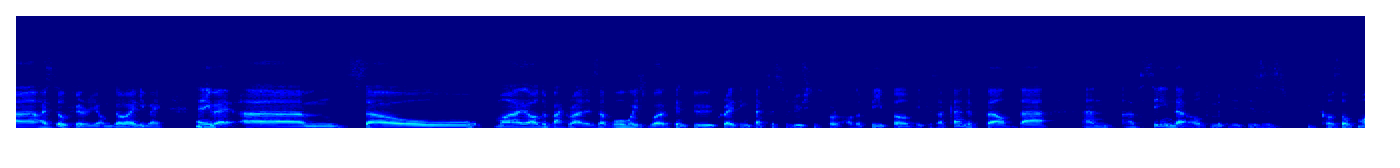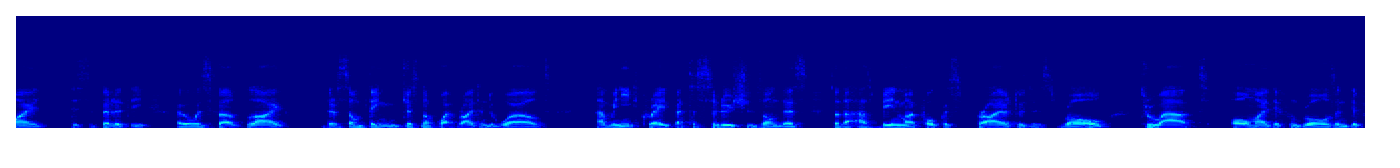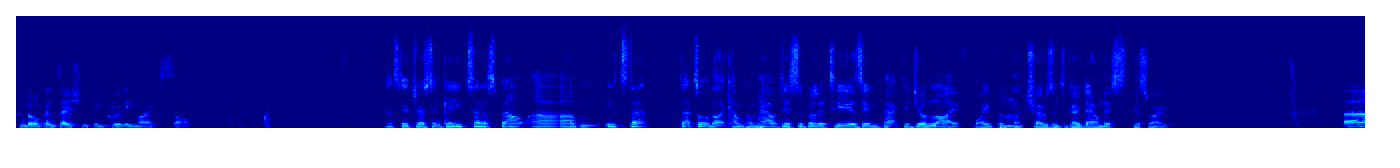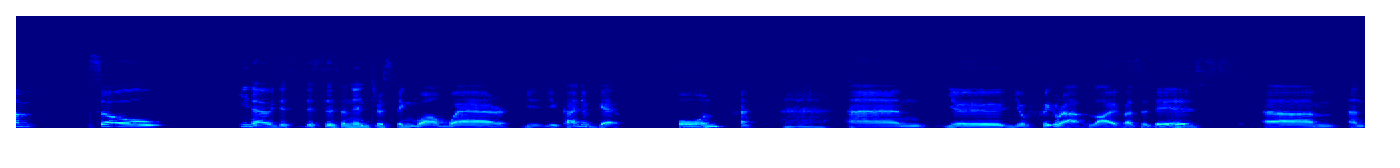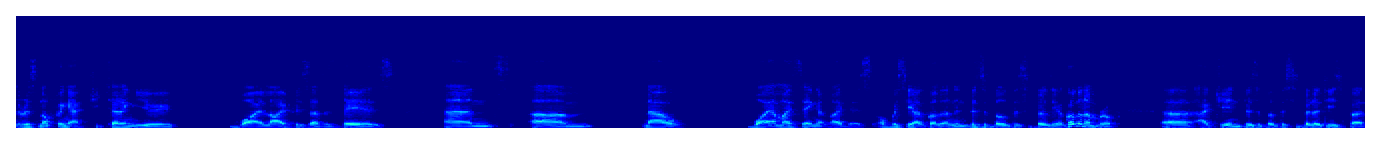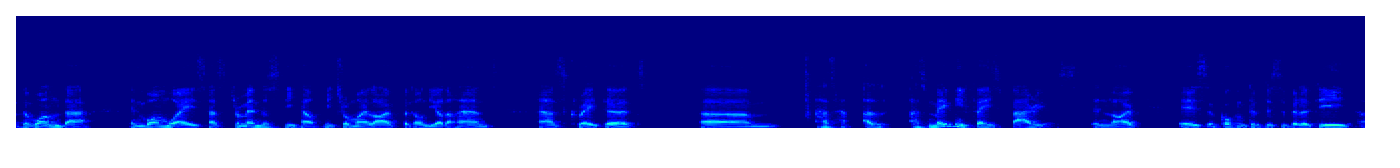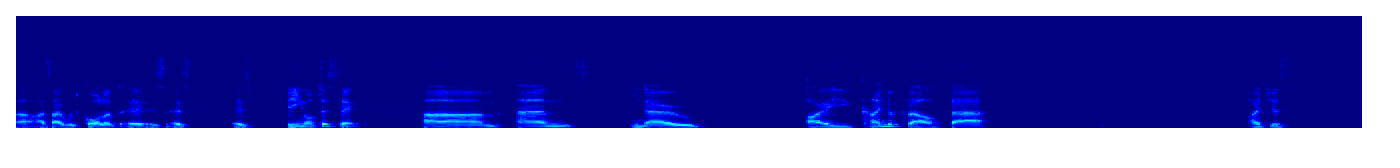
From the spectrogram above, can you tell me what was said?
Uh, I still feel young though, anyway. Anyway, um, so my other background is I've always worked into creating better solutions for other people because I kind of felt that, and I've seen that ultimately this is because of my disability. I always felt like there's something just not quite right in the world and we need to create better solutions on this. So that has been my focus prior to this role throughout all my different roles in different organizations, including Microsoft. That's interesting. Can you tell us about um, is that that's all that come from how disability has impacted your life? Why you've mm. chosen to go down this this road? Um, so, you know, this this is an interesting one where you you kind of get born, and you you figure out life as it is um, and there is nothing actually telling you why life is as it is. And um, now, why am I saying it like this? Obviously, I've got an invisible disability. I've got a number of uh, actually invisible disabilities, but the one that, in one ways, has tremendously helped me through my life, but on the other hand, has created um, has uh, has made me face barriers in life is a cognitive disability, uh, as I would call it, is, is is being autistic. Um, and, you know, I kind of felt that I just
